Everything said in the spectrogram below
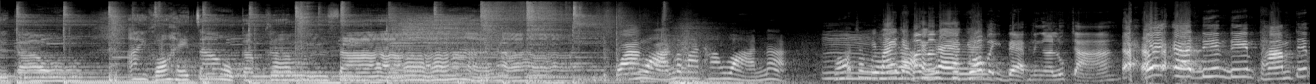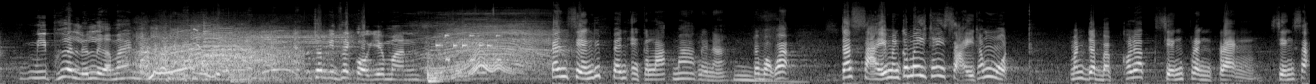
คือเก่าไอ้ายขอให้เจ้ากับคำสาลาหวานมันมาทางหวานน่ะ เพราะจังเลยไม่แต่อะมันมันคือเพราะไปอีกแบบหนึ่งอะลูกจ๋า เฮ้ยแอดดีมดีมถามเต้มีเพื่อนเหลือๆไหมชอบกินไส้กรอกเยอรมัน เป็นเสียงที่เป็นเอกลักษณ์มากเลยนะ จะบอกว่าจะใสมันก็ไม่ใช่ใสทั้งหมด มันจะแบบเขาเรียกเสียงแกร่งๆ เสียงสะ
